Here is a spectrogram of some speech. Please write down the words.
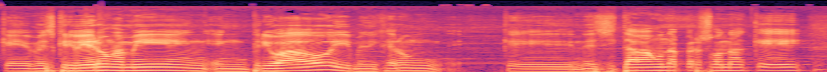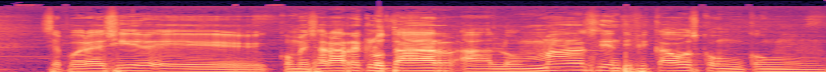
Que me escribieron a mí en, en privado y me dijeron que necesitaban una persona que, se podría decir, eh, comenzara a reclutar a los más identificados con, con-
